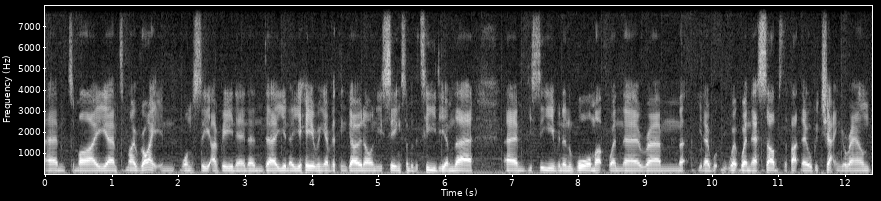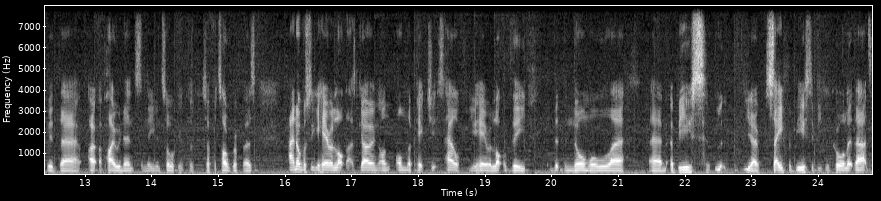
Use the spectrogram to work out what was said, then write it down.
um, to my um, to my right in one seat I've been in, and uh, you know you're hearing everything going on. You're seeing some of the tedium there. Um, you see even in the warm up when they're um, you know w- when they're subs, the fact they will be chatting around with their opponents and even talking to photographers. And obviously, you hear a lot that's going on on the pitch itself. You hear a lot of the the, the normal uh, um, abuse, you know, safe abuse, if you could call it that. The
